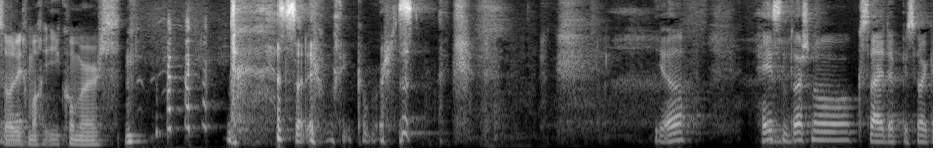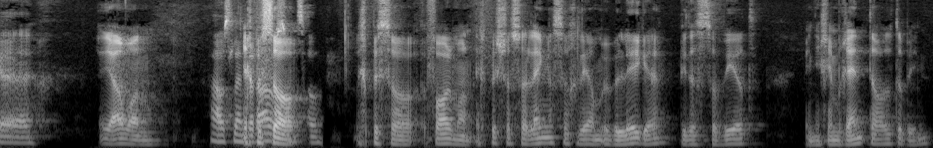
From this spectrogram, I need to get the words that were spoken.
Sorry, ich mache E-Commerce. Sorry, ich E-Commerce. ja. Hazen, du hast noch gesagt, etwas wegen ja, Mann. Ausländer Ich bin so- und so. Ich bin so, vor allem, Mann, ich bin schon so länger so ein bisschen am überlegen, wie das so wird, wenn ich im Rentenalter bin.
